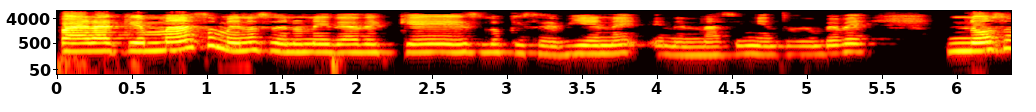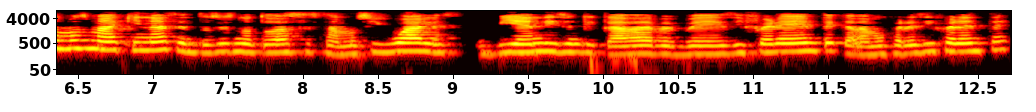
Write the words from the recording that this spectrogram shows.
para que más o menos se den una idea de qué es lo que se viene en el nacimiento de un bebé. No somos máquinas, entonces no todas estamos iguales. Bien dicen que cada bebé es diferente, cada mujer es diferente,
